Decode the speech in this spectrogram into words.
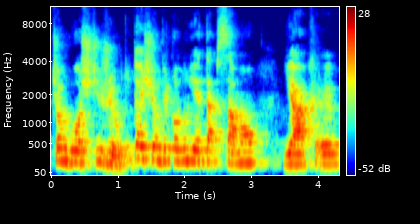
ciągłości żył. Tutaj się wykonuje tak samo jak y,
